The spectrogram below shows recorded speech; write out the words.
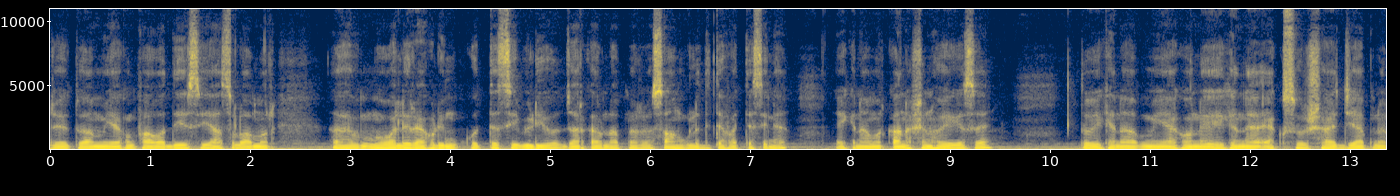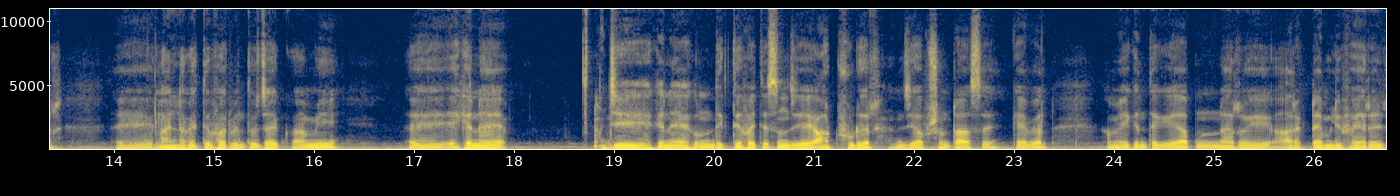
যেহেতু আমি এখন পাওয়ার দিয়েছি, আসলে আমার মোবাইলে রেকর্ডিং করতেছি ভিডিও যার কারণে আপনার সাউন্ডগুলো দিতে পারতেছি না। এখানে আমার কানেকশন হয়ে গেছে। তো এখানে আপনি এখন এখানে একশোর সাহায্যে আপনার লাইন লাগাইতে পারবেন। তো যাই আমি এখানে যে, এখানে এখন দেখতে পাইতেছেন যে আউটপুটের যে অপশনটা আছে, কেবল, আমি এখান থেকে আপনার ওই আরেকটা অ্যাম্পলিফায়ারের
